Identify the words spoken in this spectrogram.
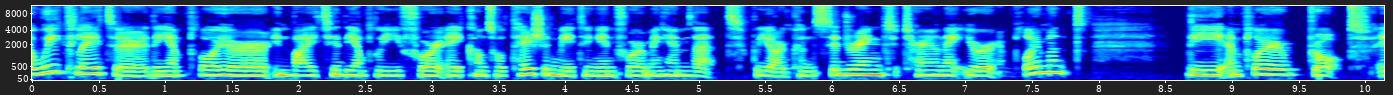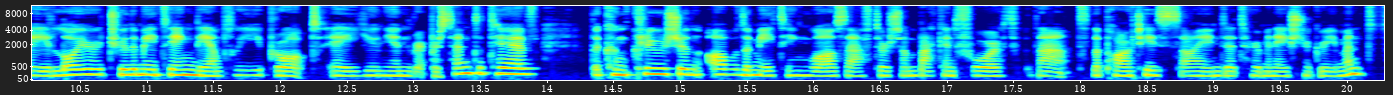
A week later, the employer invited the employee for a consultation meeting, informing him that we are considering to terminate your employment. The employer brought a lawyer to the meeting, the employee brought a union representative. The conclusion of the meeting was, after some back and forth, that the parties signed a termination agreement.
